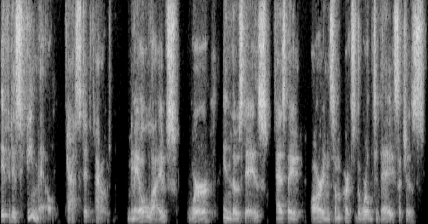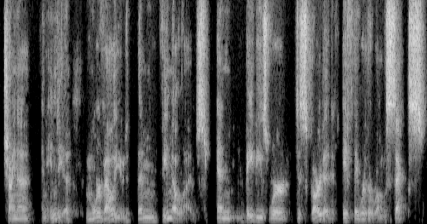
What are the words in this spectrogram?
If it is female, cast it out. Male lives were in those days, as they are in some parts of the world today, such as China and India, more valued than female lives. And babies were discarded if they were the wrong sex,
